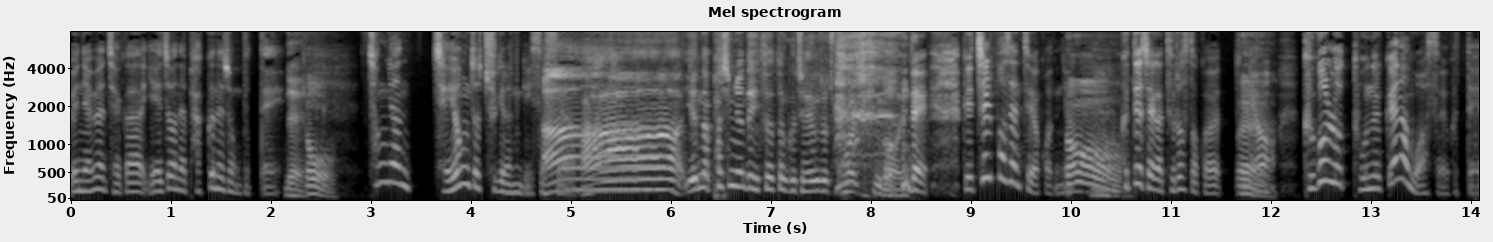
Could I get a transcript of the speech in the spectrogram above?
왜냐면 제가 예전에 박근혜 정부 때 네. 어. 청년 재형저축이라는 게 있었어요. 아, 옛날 80년대 있었던 그 재형저축 부활시킨 거. 어, 네, 그게 7%였거든요. 어. 그때 제가 들었었거든요. 네. 그걸로 돈을 꽤나 모았어요, 그때.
